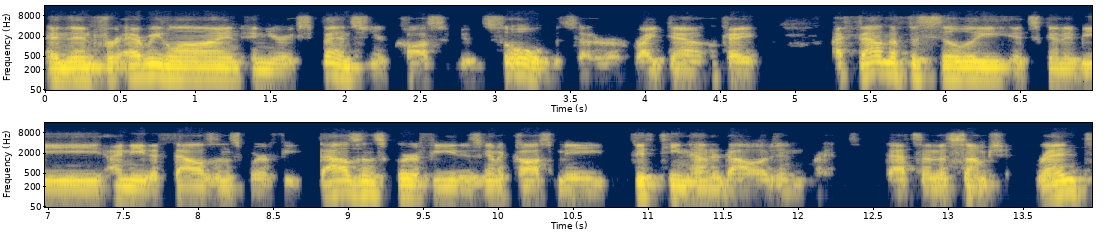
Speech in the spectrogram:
And then for every line in your expense and your cost of goods sold, et cetera, write down, okay, I found a facility. It's going to be, I need a thousand square feet. Thousand square feet is going to cost me $1,500 in rent. That's an assumption. Rent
